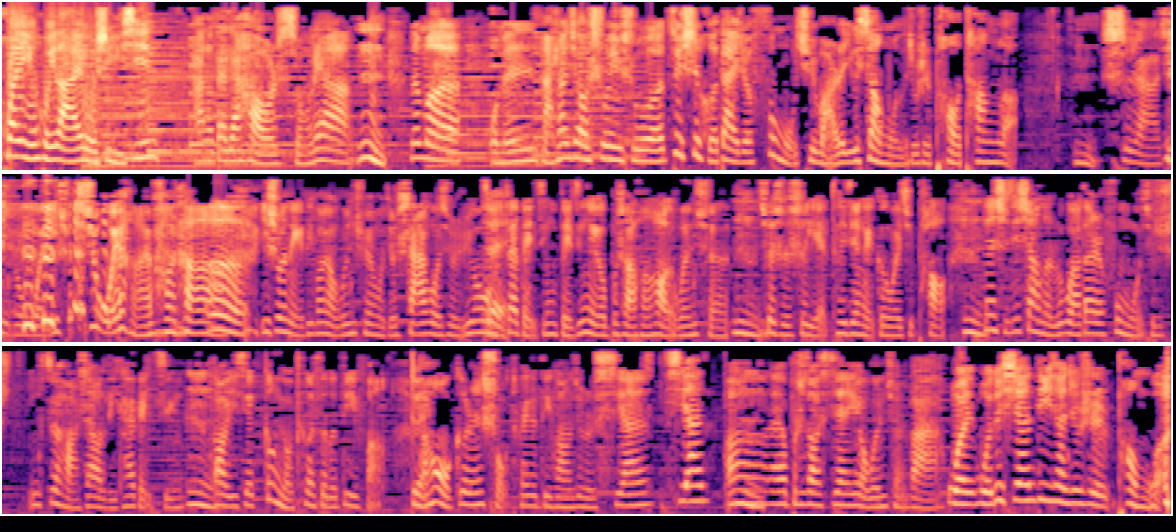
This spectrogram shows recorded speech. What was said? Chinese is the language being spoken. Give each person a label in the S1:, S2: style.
S1: Hello，欢迎回来，我是雨欣。
S2: Hello，大家好，我是熊亮。
S1: 嗯，那么我们马上就要说一说最适合带着父母去玩的一个项目呢，就是泡汤了。嗯，
S2: 是啊，这个我一说，其实我也很爱泡汤啊。嗯，一说哪个地方有温泉，我就杀过去，因为我们在北京，北京也有不少很好的温泉。嗯，确实是也推荐给各位去泡。嗯，但实际上呢，如果要带着父母，就是最好是要离开北京，嗯，到一些更有特色的地方。
S1: 对。
S2: 然后我个人首推的地方就是西安。
S1: 西安
S2: 啊，大家不知道西安也有温泉吧？
S1: 我我对西安第一印象就是泡馍。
